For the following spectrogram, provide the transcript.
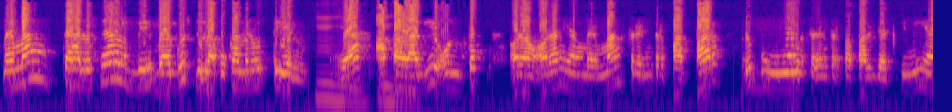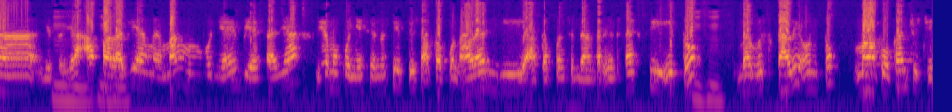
memang seharusnya lebih bagus dilakukan rutin, hmm. ya, hmm. apalagi hmm. untuk orang-orang yang memang sering terpapar debu, sering terpapar zat kimia gitu ya. hmm. ya, apalagi yang memang mempunyai biasanya dia mempunyai sinusitis ataupun alergi ataupun sedang terinfeksi itu hmm. bagus sekali untuk melakukan cuci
